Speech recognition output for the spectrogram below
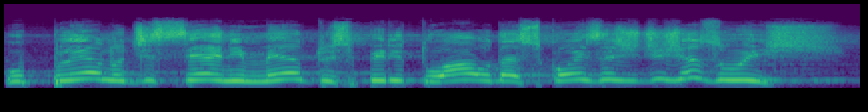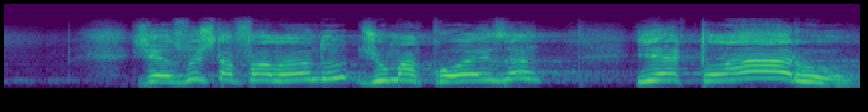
o pleno discernimento espiritual das coisas de Jesus. Jesus está falando de uma coisa, e é claro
